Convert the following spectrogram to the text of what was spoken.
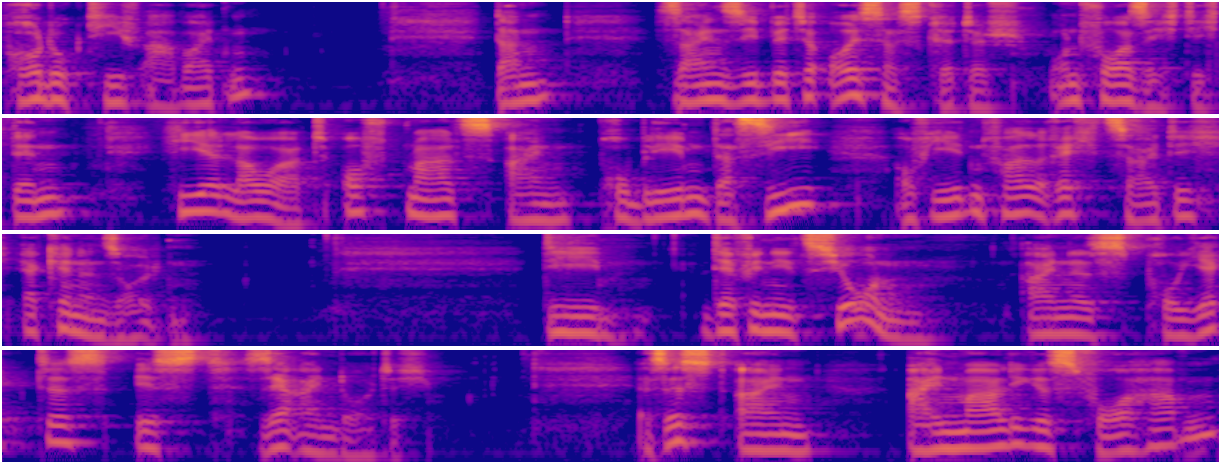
produktiv arbeiten? Dann seien Sie bitte äußerst kritisch und vorsichtig, denn hier lauert oftmals ein Problem, das Sie auf jeden Fall rechtzeitig erkennen sollten. Die Definition eines Projektes ist sehr eindeutig. Es ist ein einmaliges Vorhaben,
